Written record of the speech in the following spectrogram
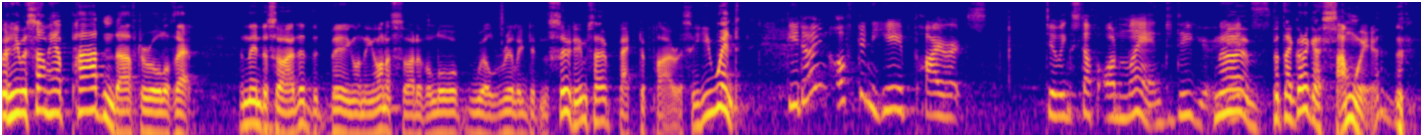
But he was somehow pardoned after all of that, and then decided that being on the honest side of the law, well, really didn't suit him, so back to piracy he went. You don't often hear pirates doing stuff on land, do you? No, It's- but they've got to go somewhere,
